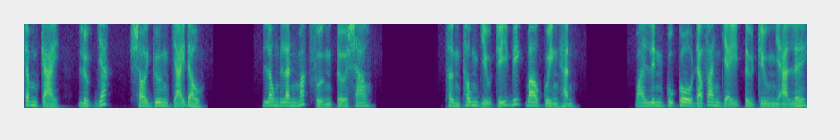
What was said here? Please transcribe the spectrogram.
Trăm cài, lược dắt, soi gương chải đầu. Long lanh mắt phượng tựa sao. Thần thông diệu trí biết bao quyền hành. Oai linh của cô đã vang dậy từ triều nhà Lê.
